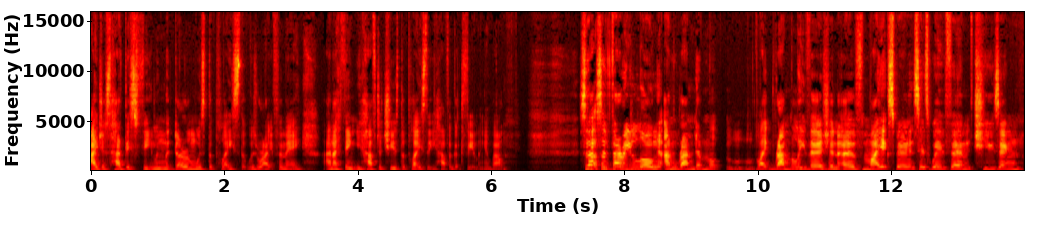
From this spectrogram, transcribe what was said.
I just had this feeling that Durham was the place that was right for me. And I think you have to choose the place that you have a good feeling about. So that's a very long and random, like rambly version of my experiences with um, choosing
